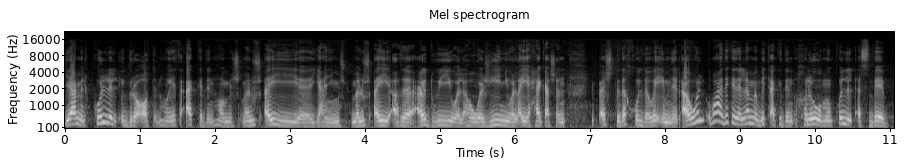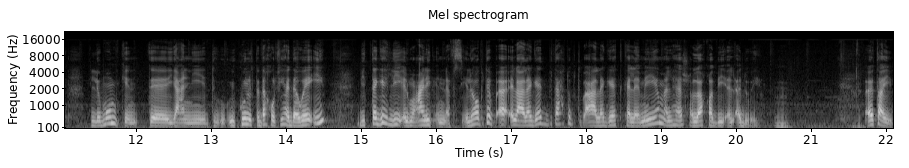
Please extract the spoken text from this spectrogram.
يعمل كل الإجراءات إن هو يتأكد إن هو مش ملوش أي يعني مش ملوش أي عضوي ولا هو جيني ولا أي حاجة عشان يبقاش تدخل دوائي من الأول. وبعد كده لما بيتأكد إن خلوه من كل الأسباب اللي ممكن يعني يكون التدخل فيها دوائي بيتجه للمعالج النفسي اللي هو بتبقى العلاجات بتاعته بتبقى علاجات كلامية ملهاش علاقة بالأدوية. طيب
